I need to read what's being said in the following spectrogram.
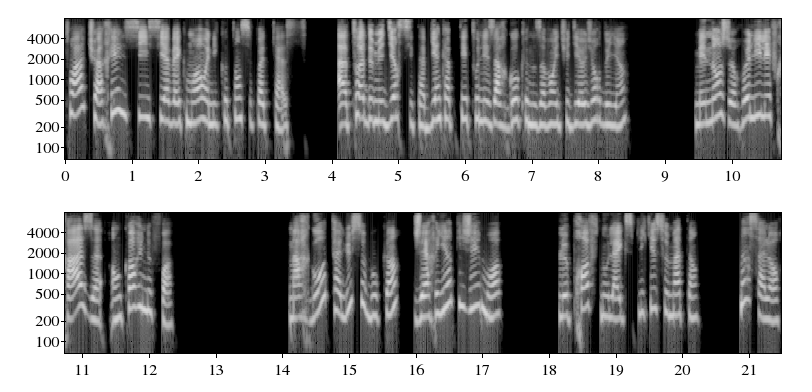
toi, tu as réussi ici avec moi en écoutant ce podcast. À toi de me dire si tu as bien capté tous les argots que nous avons étudiés aujourd'hui. Hein? Maintenant, je relis les phrases encore une fois. Margot, t'as lu ce bouquin? J'ai rien pigé, moi. Le prof nous l'a expliqué ce matin. Mince alors,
